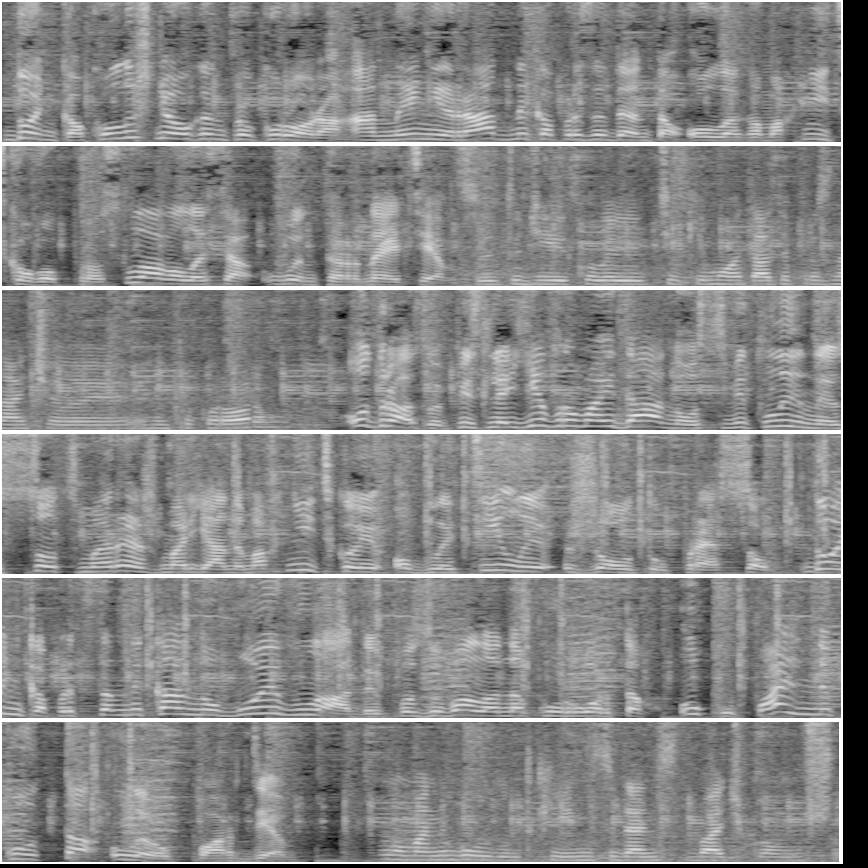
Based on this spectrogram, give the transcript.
Донька колишнього генпрокурора, а нині радника президента Олега Махніцького прославилася в інтернеті. Це тоді, коли тільки мого тата призначили генпрокурором. Одразу після Євромайдану світлини з соцмереж Мар'яни Махніцької облетіли жовту пресу. Донька представника нової влади позувала на курортах у купальнику та леопарді. Ну, у мене був такий інцидент з батьком, що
